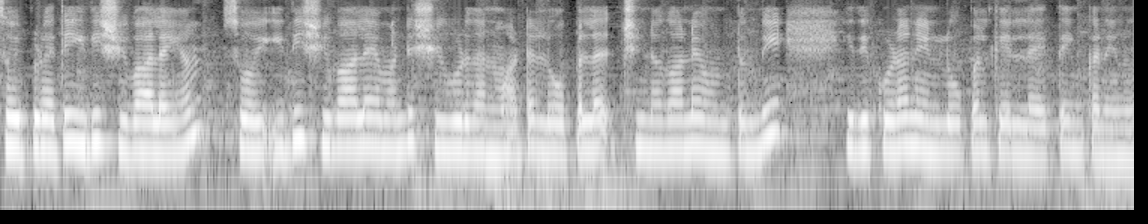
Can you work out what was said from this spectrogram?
సో ఇప్పుడైతే ఇది శివాలయం. సో ఇది శివాలయం అంటే శివుడిది అనమాట లోపల చిన్నగానే ఉంటుంది. ఇది కూడా నేను లోపలికి వెళ్ళి అయితే ఇంకా నేను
